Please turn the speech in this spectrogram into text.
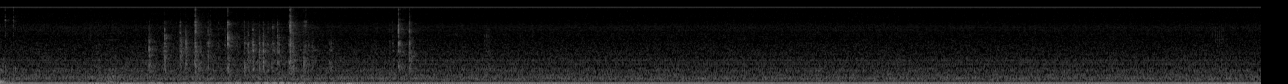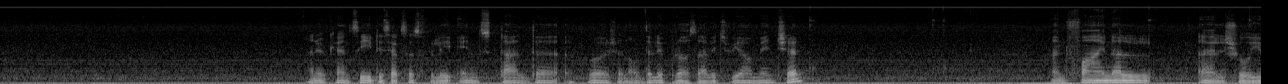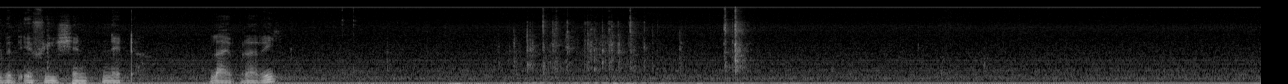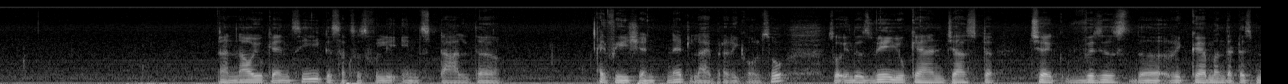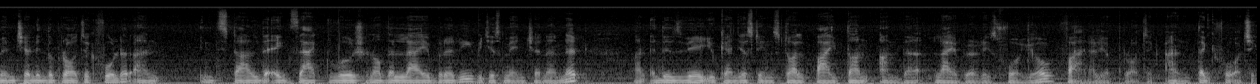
and you can see it is successfully installed the version of the Librosa which we have mentioned. And final I'll show you with efficient net library. And now you can see it is successfully installed the efficient net library also. So in this way you can just check which is the requirement that is mentioned in the project folder and install the exact version of the library which is mentioned in it. And in this way you can just install python and the libraries for your final year project. And thank you for watching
